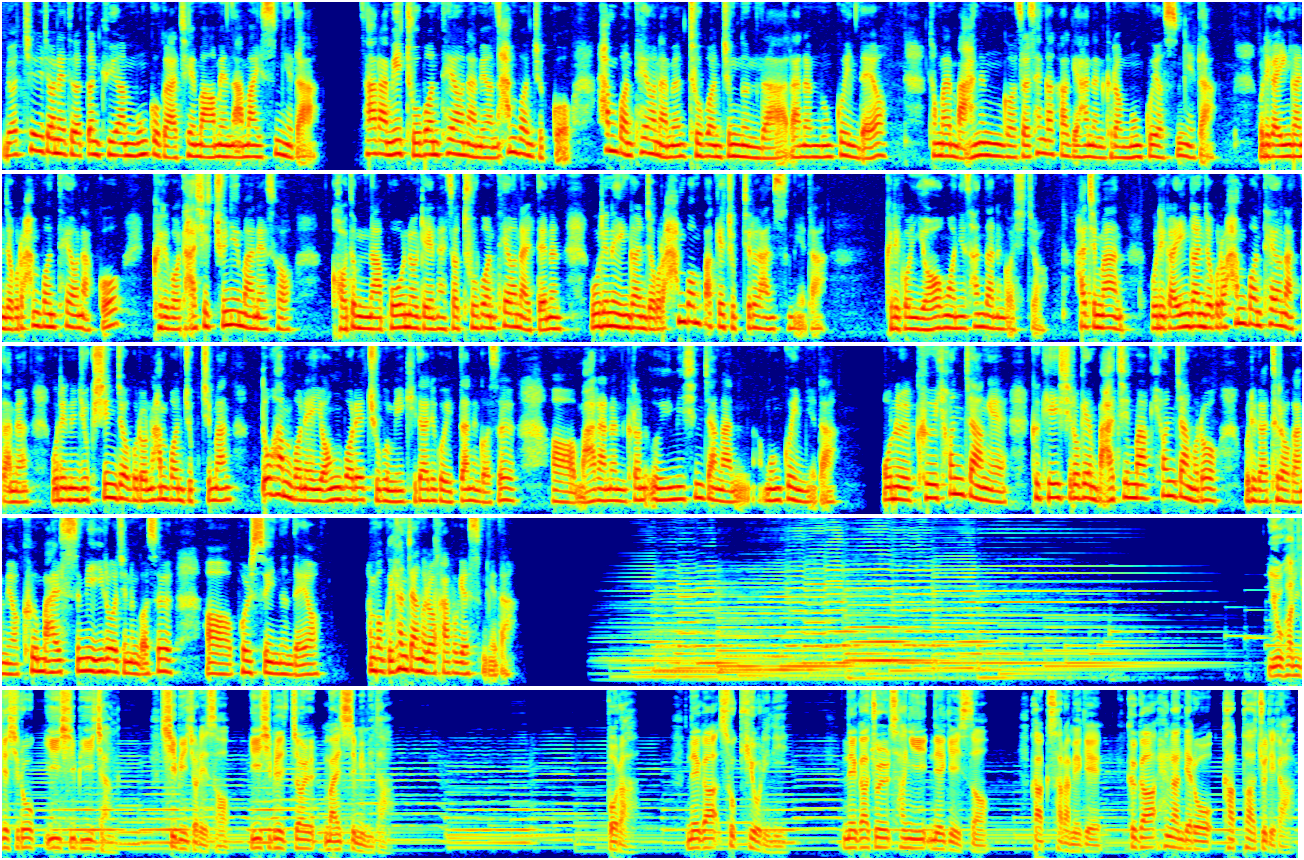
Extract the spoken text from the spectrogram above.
며칠 전에 들었던 귀한 문구가 제 마음에 남아 있습니다. 사람이 두 번 태어나면 한 번 죽고 한 번 태어나면 두 번 죽는다라는 문구인데요. 정말 많은 것을 생각하게 하는 그런 문구였습니다. 우리가 인간적으로 한 번 태어났고 그리고 다시 주님 안에서 거듭나 본어겐해서 두 번 태어날 때는 우리는 인간적으로 한 번밖에 죽지를 않습니다. 그리고 영원히 산다는 것이죠. 하지만 우리가 인간적으로 한 번 태어났다면 우리는 육신적으로는 한 번 죽지만 또 한 번의 영벌의 죽음이 기다리고 있다는 것을 어, 말하는 그런 의미심장한 문구입니다. 오늘 그 현장에 그 계시록의 마지막 현장으로 우리가 들어가며 그 말씀이 이루어지는 것을 어, 볼수 있는데요. 한번 그 현장으로 가보겠습니다. 요한계시록 22장 12절에서 21절 말씀입니다. 보라, 내가 속히 오리니 내가 줄 상이 내게 있어 각 사람에게 그가 행한 대로 갚아주리라.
